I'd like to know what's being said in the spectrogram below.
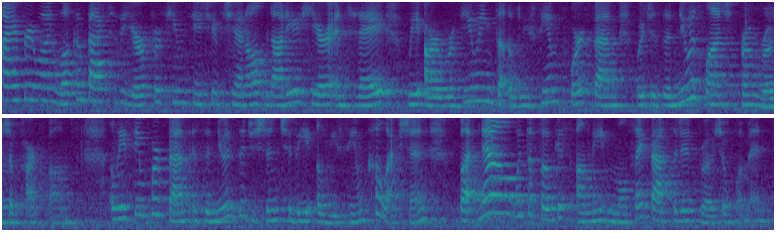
Hi everyone, welcome back to the Europerfumes YouTube channel. Nadia here, and today we are reviewing the Elysium Pour Femme, which is the newest launch from Roja Parfums. Elysium Pour Femme is the newest addition to the Elysium collection, but now with the focus on the multifaceted Roja woman.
